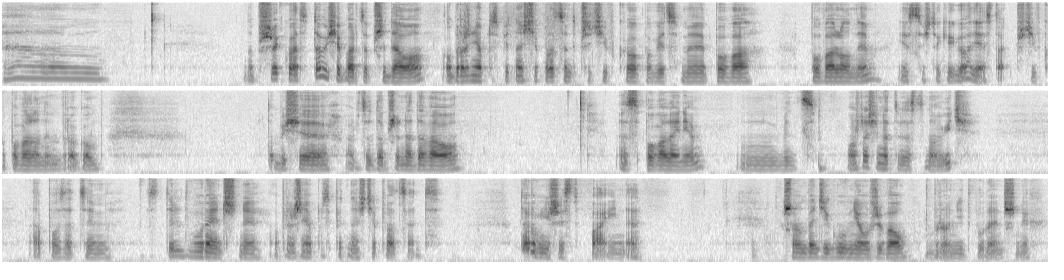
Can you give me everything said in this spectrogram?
Um, na przykład to by się bardzo przydało. Obrażenia plus 15% przeciwko powiedzmy powa powalonym. Jest coś takiego? Jest tak, przeciwko powalonym wrogom. To by się bardzo dobrze nadawało z powaleniem, Mm, więc można się nad tym zastanowić. A poza tym styl dwuręczny, obrażenia plus 15%. To również jest fajne. Że on będzie głównie używał broni dwuręcznych.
